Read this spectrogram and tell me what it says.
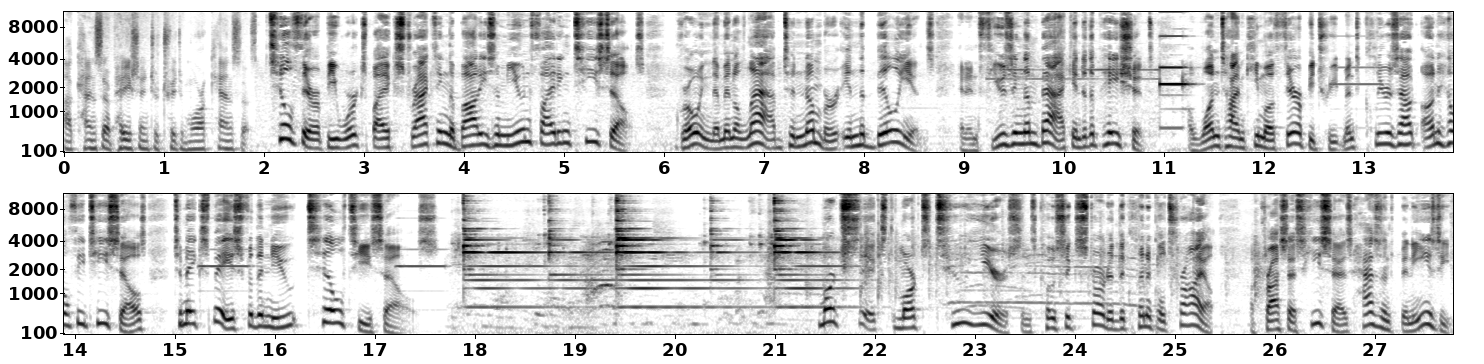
uh, cancer patients to treat more cancers. TIL therapy works by extracting the body's immune fighting T cells, growing them in a lab to number in the billions, and infusing them back into the patient. A one time chemotherapy treatment clears out unhealthy T cells to make space for the new TIL T cells. March 6th marked two years since Kosick started the clinical trial, a process he says hasn't been easy,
